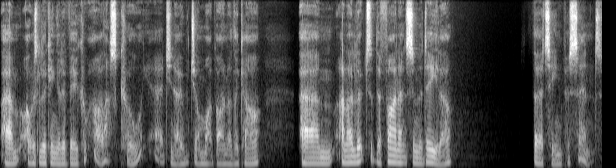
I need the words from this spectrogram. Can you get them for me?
um, I was looking at a vehicle. Oh, that's cool. Yeah, do you know, John might buy another car. Um, and I looked at the finance and the dealer, 13%.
